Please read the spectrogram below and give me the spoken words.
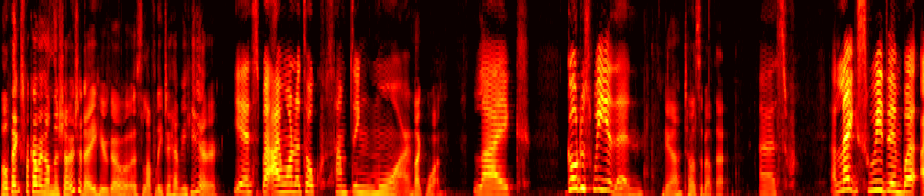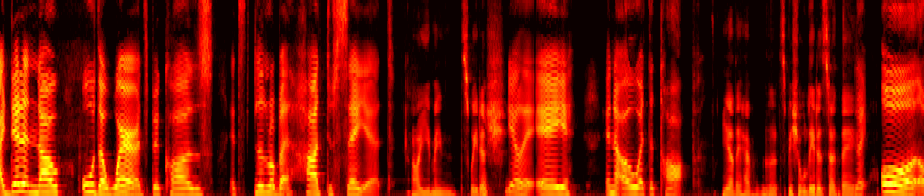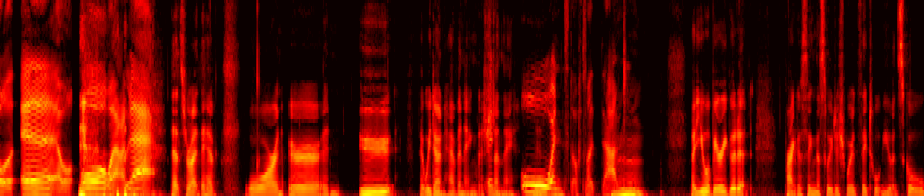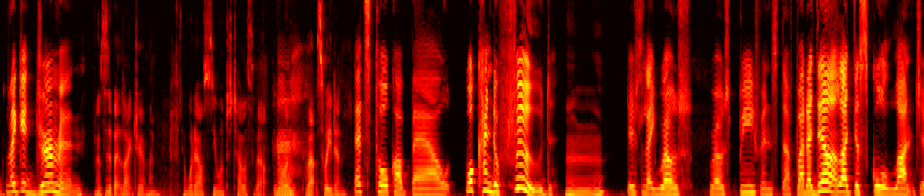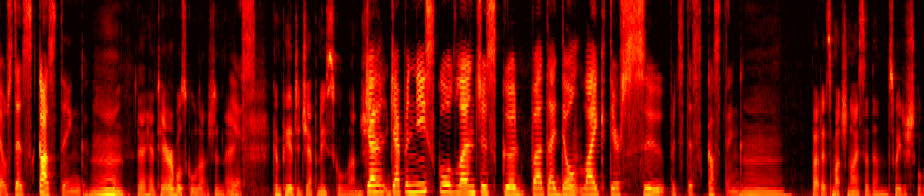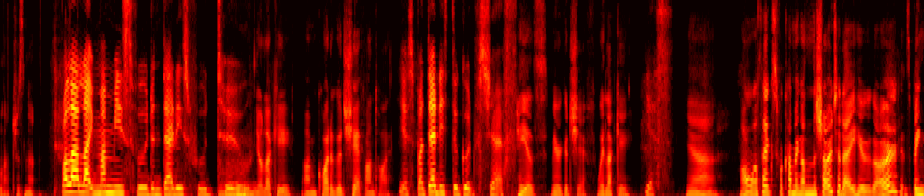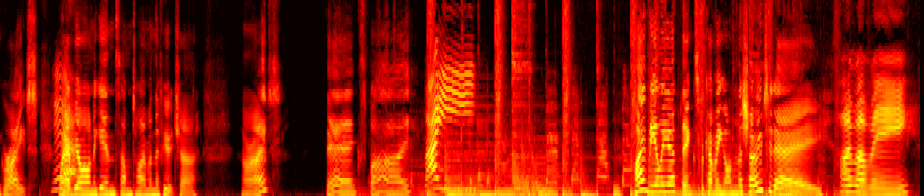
well, thanks for coming on the show today, Hugo. It was lovely to have you here. Yes, but I want to talk something more. Like what? Like, go to Sweden. Yeah, tell us about that. Uh, I like Sweden, but I didn't know all the words because it's a little bit hard to say it. Oh, you mean Swedish? Yeah, the A and the O at the top. Yeah, they have uh, special letters, don't they? Like O, L, O, that. That's right. They have or and er and u that we don't have in English, And don't they? O and stuff like that. Mm. But you were very good at practicing the Swedish words they taught you at school. Like in German. This is a bit like German. And what else do you want to tell us about your, about Sweden? Let's talk about what kind of food. Hmm. There's like roast roast beef and stuff, but I didn't like the school lunch. It was disgusting. Mm, they had terrible school lunch, didn't they? Yes. Compared to Japanese school lunch. Ja- Japanese school lunch is good, but I don't like their soup. It's disgusting. Mm, but it's much nicer than Swedish school lunch, isn't it? Well, I like mummy's food and daddy's food too. Mm, you're lucky. I'm quite a good chef, aren't I? Yes, but daddy's the good chef. He is very good chef. We're lucky. Yes. Yeah. Oh well, thanks for coming on the show today, Hugo. It's been great. We'll have you on again sometime in the future. All right. Thanks. Bye. Bye. Hi, Amelia. Thanks for coming on the show today. Hi, Mummy.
